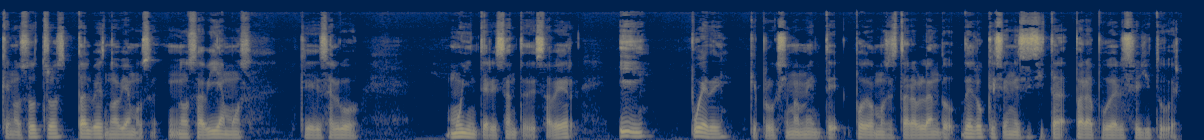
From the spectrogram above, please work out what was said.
que nosotros tal vez no habíamos, no sabíamos, que es algo muy interesante de saber y puede que próximamente podamos estar hablando de lo que se necesita para poder ser youtuber.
